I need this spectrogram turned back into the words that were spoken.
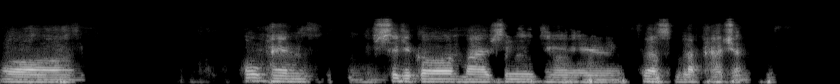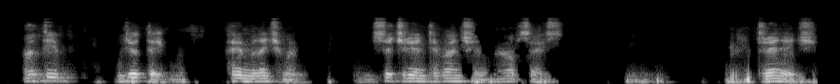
or open surgical biopsy eh, and plus blood culture. Antibiotic pain management, surgery intervention, abscess, drainage.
